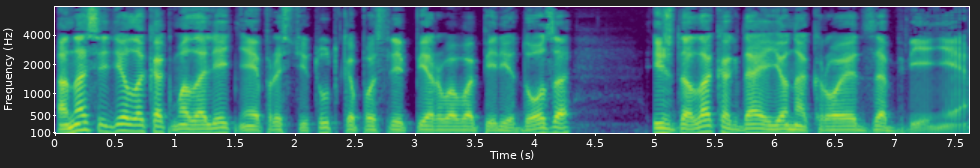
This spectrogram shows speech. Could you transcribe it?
Она сидела как малолетняя проститутка после первого передоза и ждала, когда ее накроет забвение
